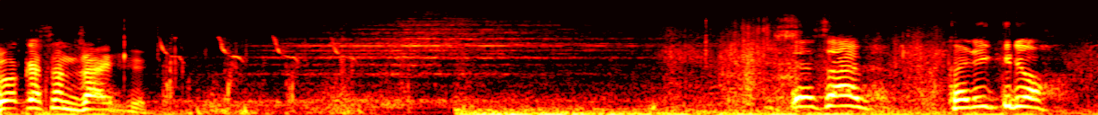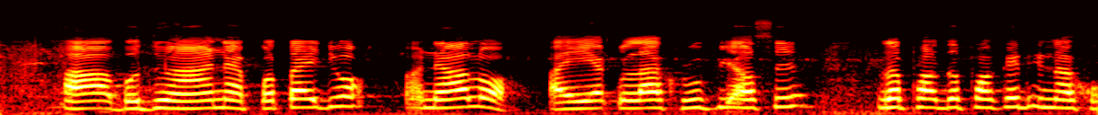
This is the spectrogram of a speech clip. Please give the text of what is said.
લોકેશન જાય છે. એ સાહેબ ઘડી કર્યો આ બધું આને પતાઈ દો અને હાલો આ એક લાખ રૂપિયા છે. દફા દફા કરી નાખો.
